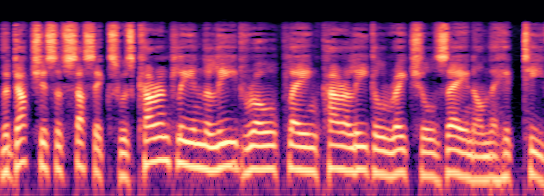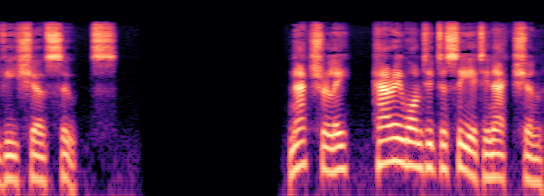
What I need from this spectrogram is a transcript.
the Duchess of Sussex was currently in the lead role playing paralegal Rachel Zane on the hit TV show Suits. Naturally, Harry wanted to see it in action,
